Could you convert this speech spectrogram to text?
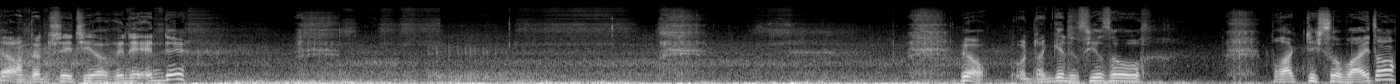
Ja, und dann steht hier Rinne Ende. Ja, und dann geht es hier so praktisch so weiter.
